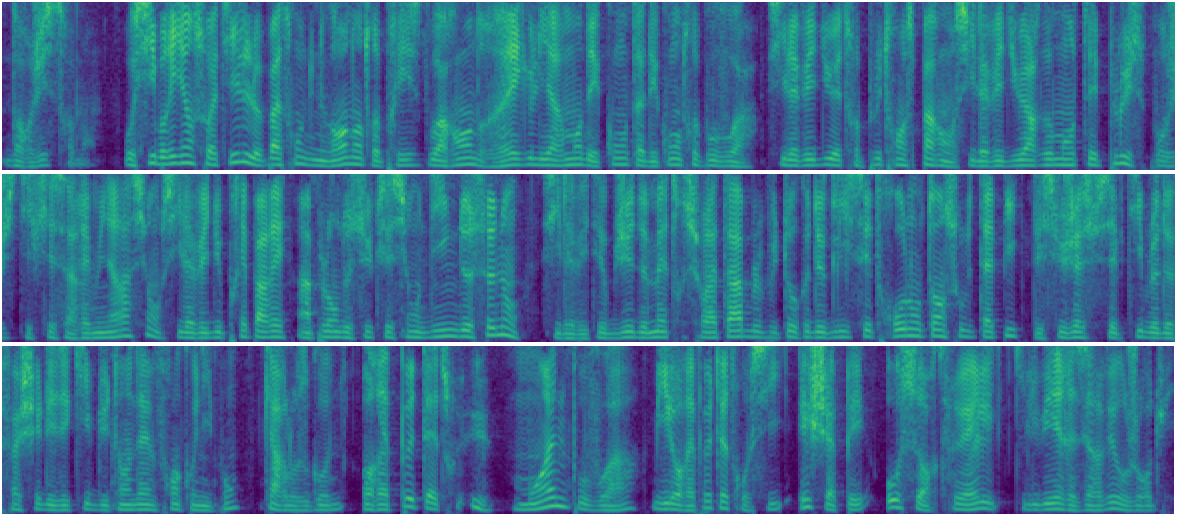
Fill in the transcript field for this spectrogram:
d'enregistrement. Aussi brillant soit-il, le patron d'une grande entreprise doit rendre régulièrement des comptes à des contre-pouvoirs. S'il avait dû être plus transparent, s'il avait dû argumenter plus pour justifier sa rémunération, s'il avait dû préparer un plan de succession digne de ce nom, s'il avait été obligé de mettre sur la table plutôt que de glisser trop longtemps sous le tapis les sujets susceptibles de fâcher les équipes du tandem franco-nippon, Carlos Ghosn aurait peut-être eu moins de pouvoir, mais il aurait peut-être aussi échappé au sort cruel qui lui est réservé aujourd'hui.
